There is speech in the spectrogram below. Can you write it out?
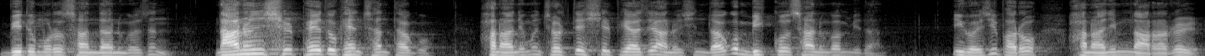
믿음으로 산다는 것은 나는 실패해도 괜찮다고 하나님은 절대 실패하지 않으신다고 믿고 사는 겁니다. 이것이 바로 하나님 나라를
